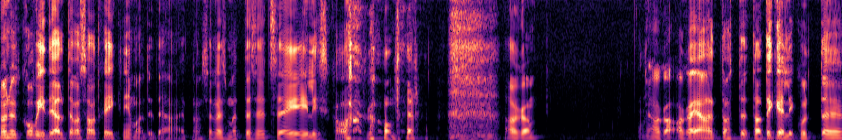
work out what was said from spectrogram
no nüüd Covidi ajal saavad kõik niimoodi teha, et noh, selles mõttes, et see eelis kaob, ära. -hmm. aga aga, aga jah, et noh, ta tegelikult äh,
